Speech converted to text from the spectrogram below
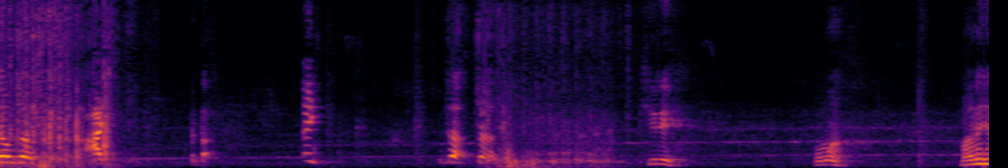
যাও যাও আই বেটা এই যা যা কি রে ওমা মানে?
